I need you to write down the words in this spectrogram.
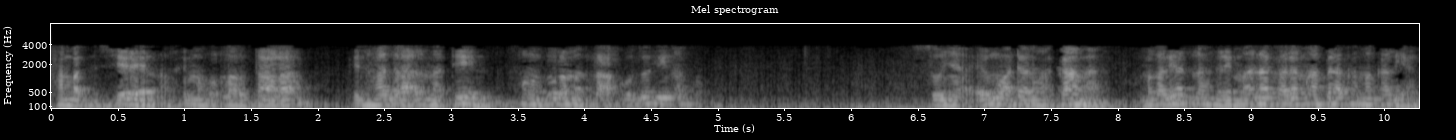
Muhammad bin Sirin rahimahullah taala in hadra al-matin fanzur man ta'khudhu dinakum. Sunya ilmu adalah agama. Maka lihatlah dari mana kalian mengambil agama kalian.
